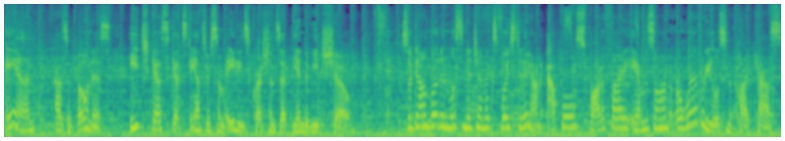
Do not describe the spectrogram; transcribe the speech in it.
And as a bonus, each guest gets to answer some 80s questions at the end of each show. So download and listen to Gen X Voice today on Apple, Spotify, Amazon, or wherever you listen to podcasts.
